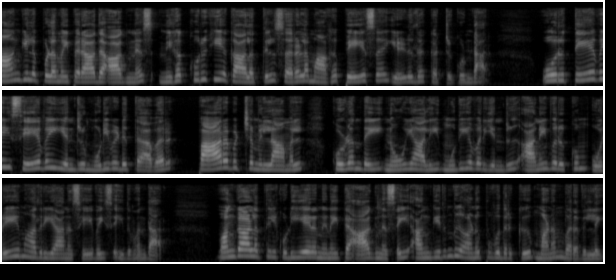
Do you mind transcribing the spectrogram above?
ஆங்கில புலமை பெறாத ஆக்னஸ் மிக குறுகிய காலத்தில் சரளமாக பேச எழுத கற்றுக்கொண்டார். ஒரு தேவை சேவை என்று முடிவெடுத்த அவர் பாரபட்சமில்லாமல் குழந்தை நோயாளி முதியவர் என்று அனைவருக்கும் ஒரே மாதிரியான சேவை செய்து வந்தார். வங்காளத்தில் குடியேற நினைத்த ஆக்னஸை அங்கிருந்து அனுப்புவதற்கு மனம் வரவில்லை.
